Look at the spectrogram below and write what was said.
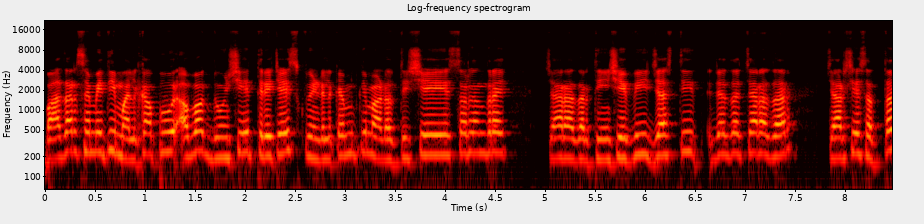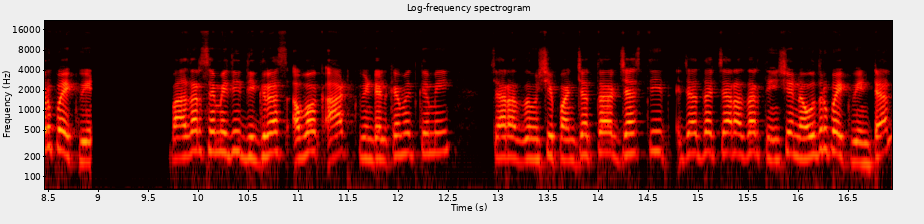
बाजार समिती मलकापूर अवक दोनशे त्रेचाळीस क्विंटल कमीत कमी अडतीसशे सरसंद्रय चार हजार तीनशे वीस जास्तीत जास्त चार हजार चारशे सत्तर रुपये क्विंट बाजार समिती दिग्रस अवक आठ क्विंटल कमीत कमी चार हजार दोनशे पंच्याहत्तर जास्तीत जास्त चार हजार तीनशे नव्वद रुपये क्विंटल.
